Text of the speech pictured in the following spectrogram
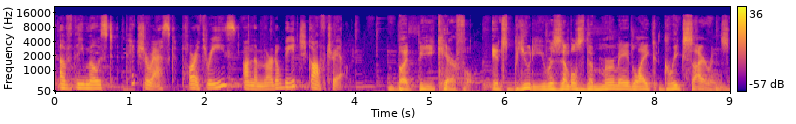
of the most picturesque par threes on the Myrtle Beach Golf Trail. But be careful. Its beauty resembles the mermaid like Greek sirens,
